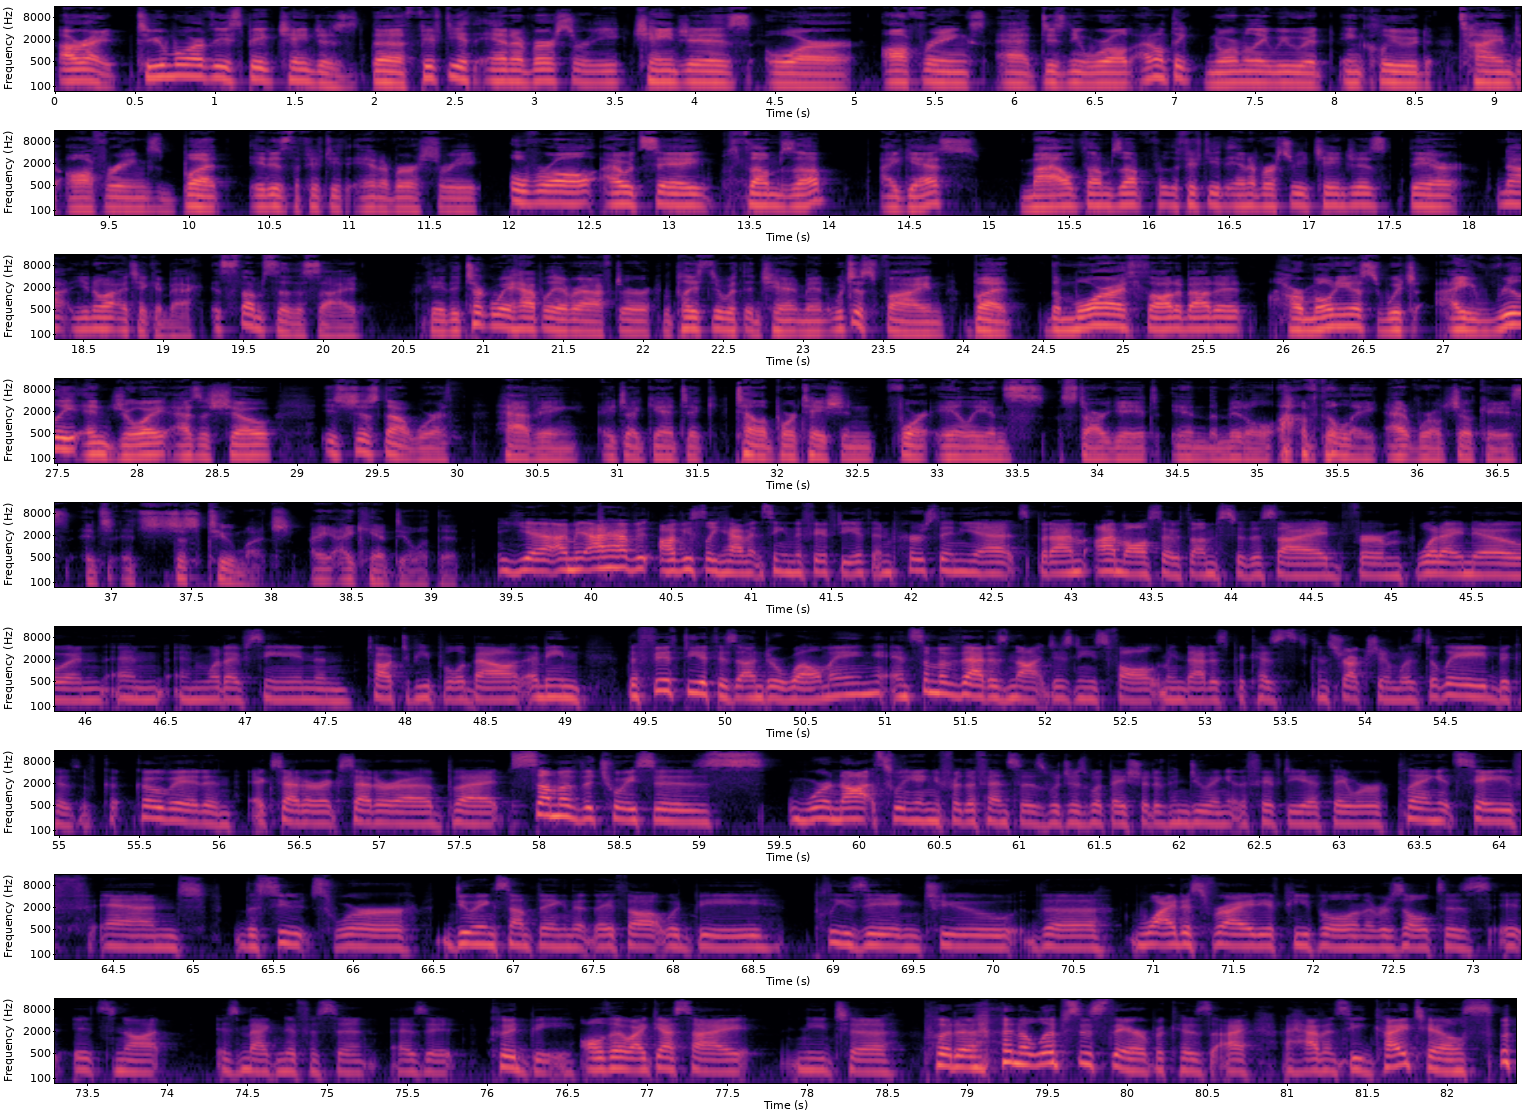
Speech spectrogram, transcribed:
All right, two more of these big changes. The 50th anniversary changes or offerings at Disney World. I don't think normally we would include timed offerings, but it is the 50th anniversary. Overall, I would say thumbs up. I guess. Mild thumbs up for the 50th anniversary changes. They're not, you know what? I take it back. It's thumbs to the side. Okay, they took away Happily Ever After, replaced it with Enchantment, which is fine. But the more I've thought about it, Harmonious, which I really enjoy as a show, is just not worth having a gigantic teleportation for aliens Stargate in the middle of the lake at World Showcase. It's it's just too much. I, I can't deal with it. Yeah, I mean, I have obviously haven't seen the 50th in person yet, but I'm I'm also thumbs to the side from what I know and and and what I've seen and talked to people about. I mean, the 50th is underwhelming, and some of that is not Disney's fault. I mean, that is because construction was delayed because of COVID and et cetera, et cetera. But some of the choices were not swinging for the fences, which is what they should have been doing at the 50th. They were playing it safe, and the suits were doing something that they thought would be pleasing to the widest variety of people, and the result is it, it's not as magnificent as it could be. Although I guess I need to put a, an ellipsis there because I, I haven't seen KiteTails.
